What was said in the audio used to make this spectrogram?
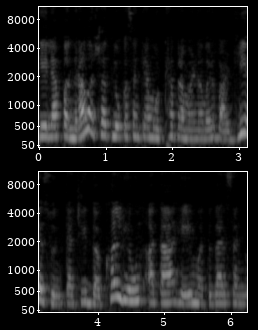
गेल्या पंधरा वर्षात लोकसंख्या मोठ्या प्रमाणावर वाढली असून त्याची दखल घेऊन आता हे मतदारसंघ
